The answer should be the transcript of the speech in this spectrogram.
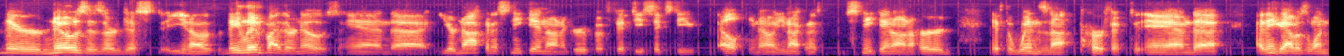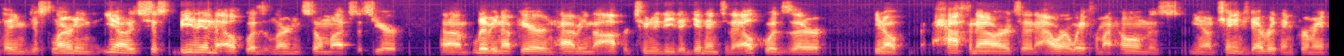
their noses are just you know they live by their nose, and uh, you're not going to sneak in on a group of 50, 60 elk. You know, you're not going to sneak in on a herd if the wind's not perfect. And uh, I think that was one thing. Just learning, you know, it's just being in the elk woods and learning so much this year um, living up here and having the opportunity to get into the elk woods that are, you know, half an hour to an hour away from my home has, you know, changed everything for me.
